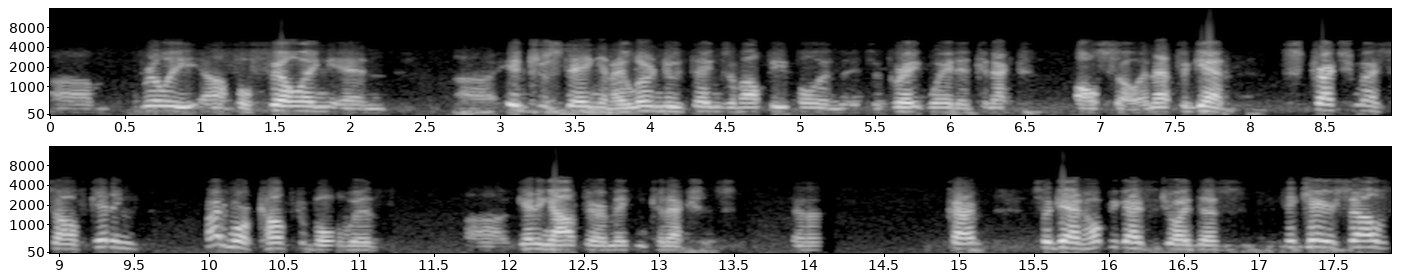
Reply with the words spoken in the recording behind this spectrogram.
Um, really uh, fulfilling and uh, interesting, and I learn new things about people, and it's a great way to connect also. And that's again stretching myself, getting probably more comfortable with uh, getting out there and making connections. Okay, so again, hope you guys enjoyed this. Take care of yourselves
